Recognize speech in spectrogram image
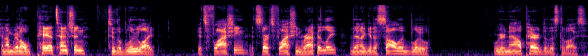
and I'm gonna pay attention to the blue light. It's flashing, it starts flashing rapidly, then I get a solid blue. We are now paired to this device.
